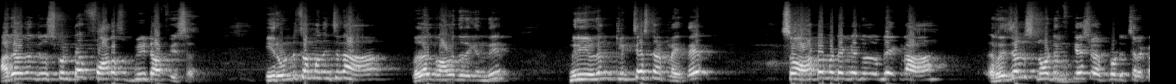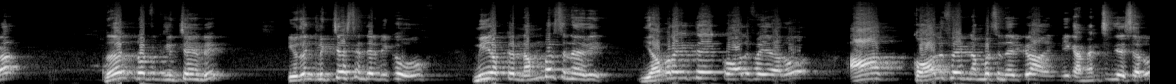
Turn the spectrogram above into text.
అదేవిధంగా చూసుకుంటే ఫారెస్ట్ బీట్ ఆఫీసర్. ఈ రెండు సంబంధించిన రిజల్ట్ రావడం జరిగింది. మీరు ఈ విధంగా క్లిక్ చేసినట్లయితే సో ఆటోమేటిక్గా చూడండి ఇక్కడ రిజల్ట్స్ నోటిఫికేషన్ ఎప్పుడు ఇచ్చారు ఇక్కడ. రిజల్ట్ నోటిఫికేషన్ క్లిక్ చేయండి. ఈ విధంగా క్లిక్ చేస్తే మీకు మీ యొక్క నంబర్స్ అనేవి ఎవరైతే క్వాలిఫై అయ్యారో ఆ క్వాలిఫైడ్ నంబర్స్ అనేవి ఇక్కడ మీకు మెన్షన్ చేశారు.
